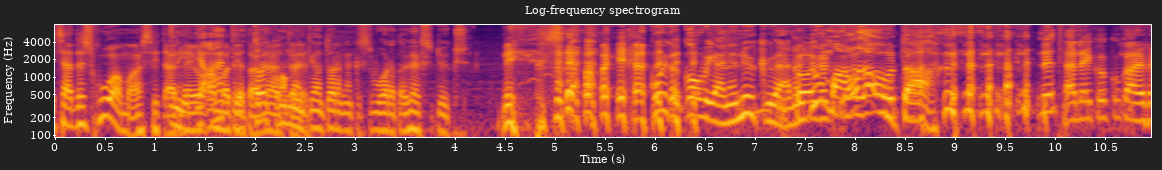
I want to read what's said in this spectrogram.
et sä et edes huomaa sitä, että ne ei Niin, ja ole ammatiltaan toi kommentti on todennäköisesti vuodelta 91. Niin, se on ihan... Kuinka kovia ne nykyään on? Jumalauta! Nythän ei ku- kukaan ei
